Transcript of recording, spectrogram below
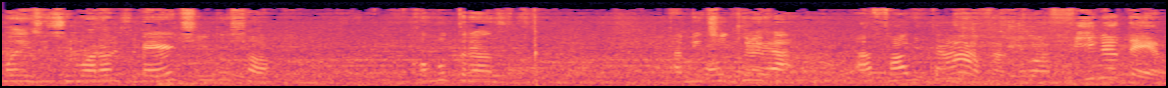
Mãe, a gente mora pertinho do shopping. Como o trânsito. Tá mentindo pra a, a Fábio tava com a filha dela.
